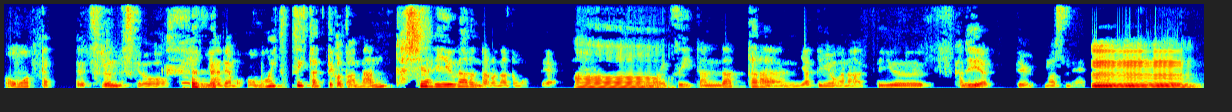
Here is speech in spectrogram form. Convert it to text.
思ったりするんですけど、いやでも思いついたってことは何かしら理由があるんだろうなと思って、ああ思い。ついたんだったらやってみようかなっていう感じでやってますね。うんうん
